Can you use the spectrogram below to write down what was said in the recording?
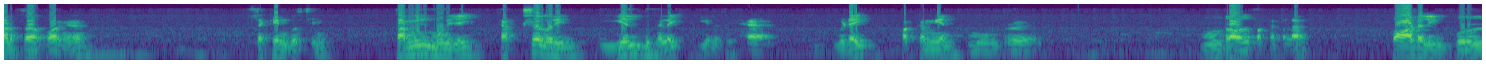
அடுத்தா பாருங்க. செகண்ட் கொஸ்டின் தமிழ் மொழியை கற்றவரின் இயல்புகளை எழுதுக. விடை பக்கம் எண் மூன்று. மூன்றாவது பக்கத்துல பாடலின் பொருள்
